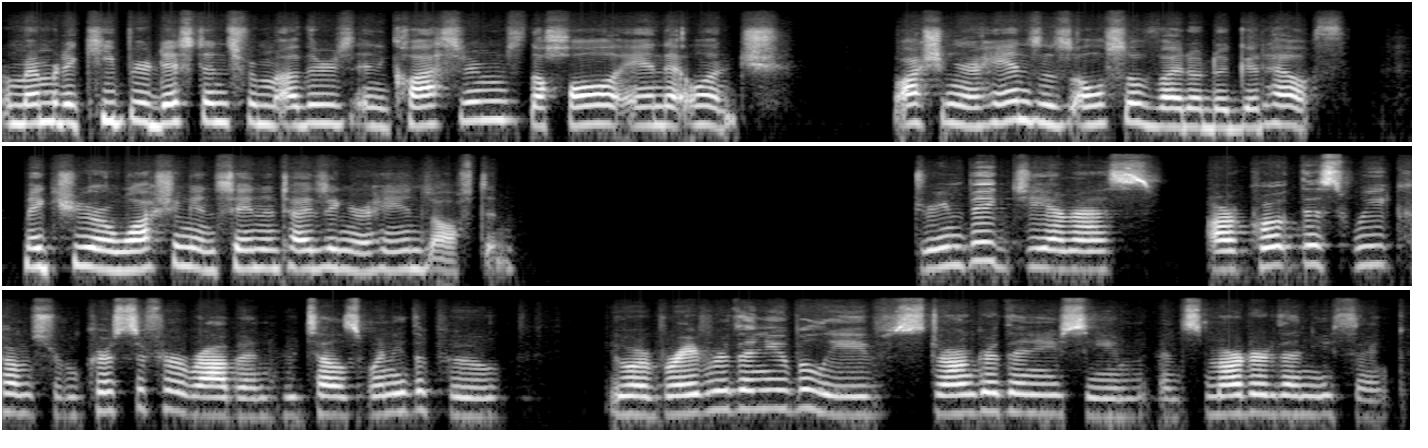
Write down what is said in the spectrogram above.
Remember to keep your distance from others in classrooms, the hall, and at lunch. Washing your hands is also vital to good health. Make sure you are washing and sanitizing your hands often. Dream big, GMS. Our quote this week comes from Christopher Robin, who tells Winnie the Pooh, You are braver than you believe, stronger than you seem, and smarter than you think.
